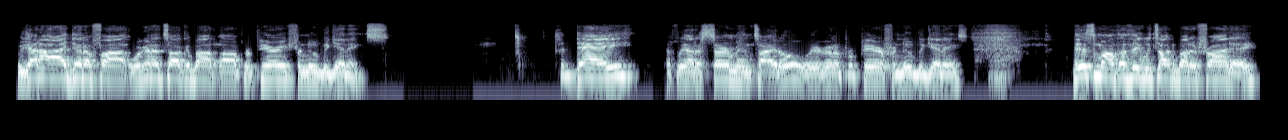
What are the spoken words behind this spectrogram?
we got to identify, we're going to talk about uh, preparing for new beginnings. Today, if we had a sermon title, we we're going to prepare for new beginnings. This month, I think we talked about it Friday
